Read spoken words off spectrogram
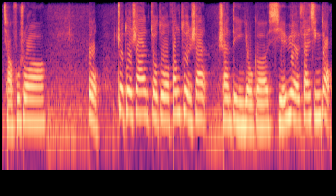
樵夫说：“哦，这座山叫做方寸山，山顶有个斜月三星洞。”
